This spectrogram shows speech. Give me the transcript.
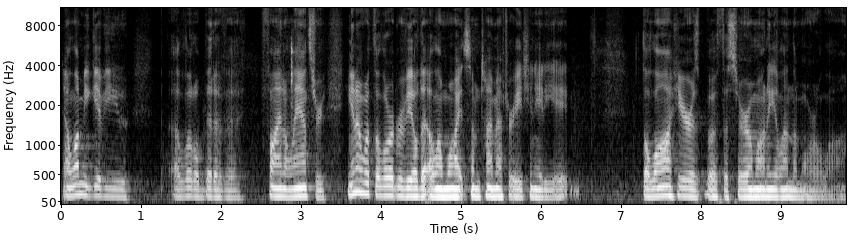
Now, let me give you a little bit of a final answer. You know what the Lord revealed to Ellen White sometime after 1888? The law here is both the ceremonial and the moral law.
